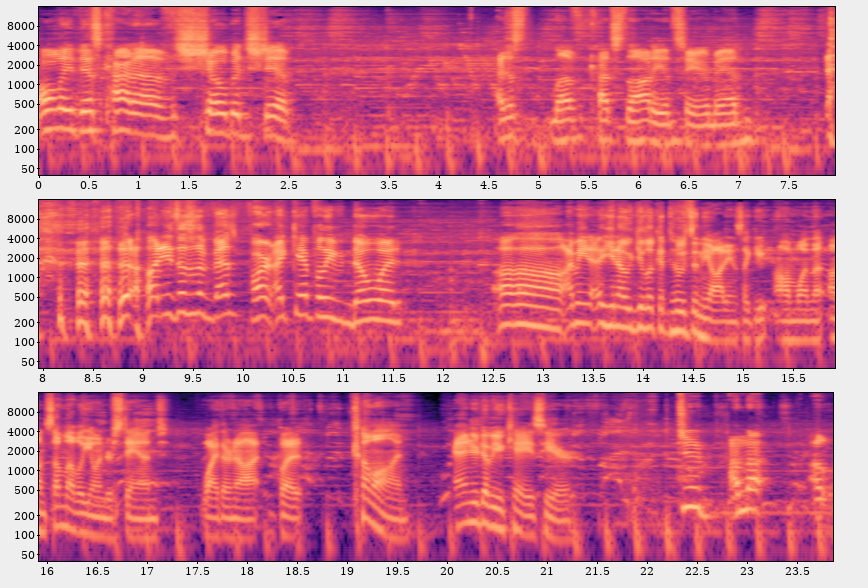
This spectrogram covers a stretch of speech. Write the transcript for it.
Only this kind of showmanship i just love cuts the audience here man the audience is the best part. I can't believe no one. Uh, I mean, you know, you look at who's in the audience. Like you, on one, on some level, you understand why they're not. But come on, Andrew WK is here. dude i'm not uh,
